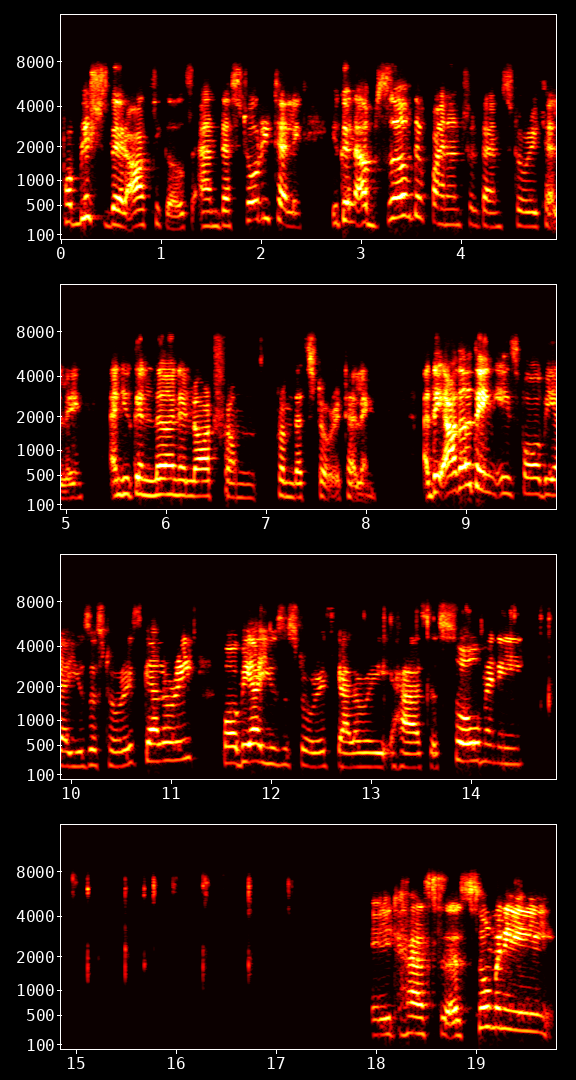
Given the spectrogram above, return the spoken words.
publish their articles and their storytelling. You can observe the Financial Times storytelling and you can learn a lot from, from that storytelling. The other thing is Power BI User Stories Gallery. Power BI User Stories Gallery has uh, so many it has uh, so many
